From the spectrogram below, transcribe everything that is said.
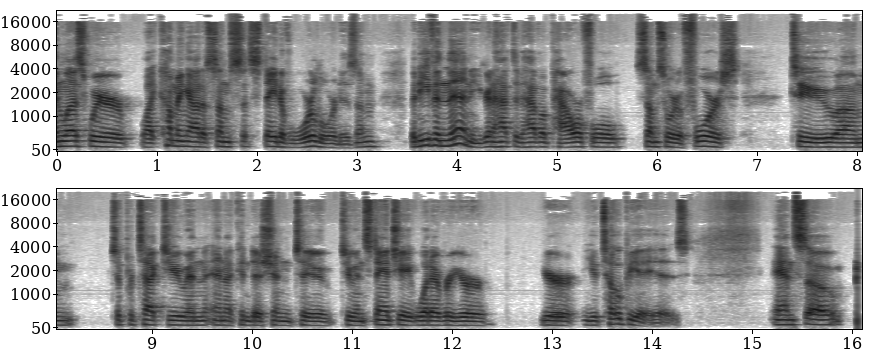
unless we're like coming out of some state of warlordism. But even then you're going to have to have a powerful some sort of force to um, to protect you in, in a condition to to instantiate whatever your your utopia is. And so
